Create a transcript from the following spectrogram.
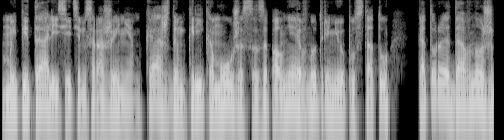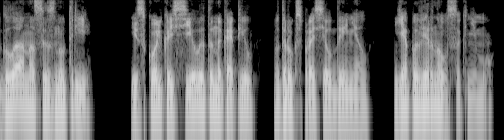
Мы питались этим сражением, каждым криком ужаса, заполняя внутреннюю пустоту, которая давно жгла нас изнутри. «И сколько сил ты накопил?» — вдруг спросил Дэниел. Я повернулся к нему.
